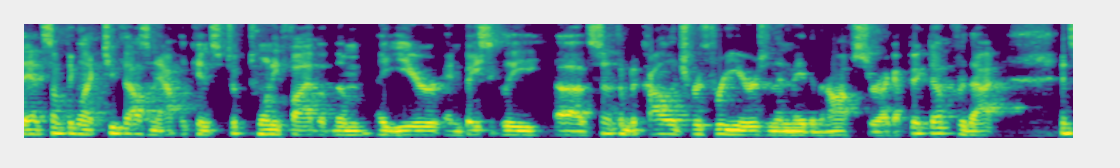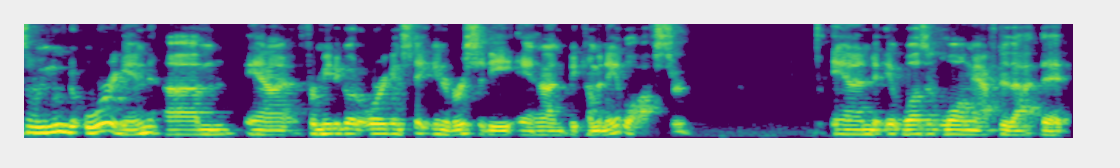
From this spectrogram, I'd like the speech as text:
They had something like 2,000 applicants, took 25 of them a year, and basically uh, sent them to college for three years, and then made them an officer. I got picked up for that, and so we moved to Oregon, um, and for me to go to Oregon State University and become a naval officer and it wasn't long after that that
